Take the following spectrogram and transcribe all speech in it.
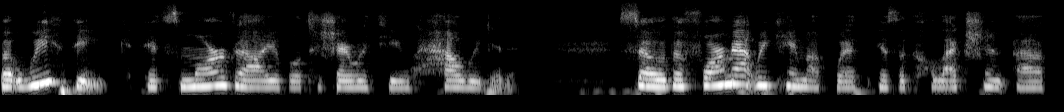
But we think it's more valuable to share with you how we did it. So the format we came up with is a collection of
